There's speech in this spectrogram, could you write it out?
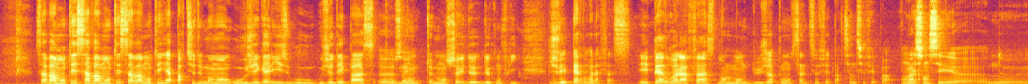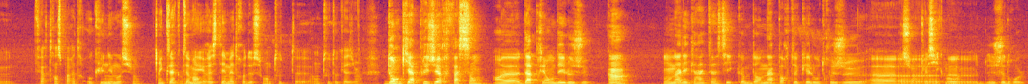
Ça va monter, ça va monter, ça va monter. Et à partir du moment où j'égalise ou je dépasse euh, seuil. mon, seuil de, de conflit, je vais perdre la face. Et perdre la face dans le monde du Japon, ça ne se fait pas. ça ne se fait pas. On Voilà. est censé euh, ne faire transparaître aucune émotion Exactement. et rester maître de soi en toute, euh, en toute occasion. Donc il y a plusieurs façons euh, d'appréhender le jeu. Un, on a les caractéristiques comme dans n'importe quel autre jeu, euh, Bien sûr, classiquement. euh, de jeu de rôle.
